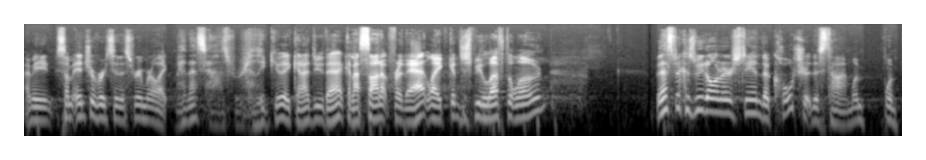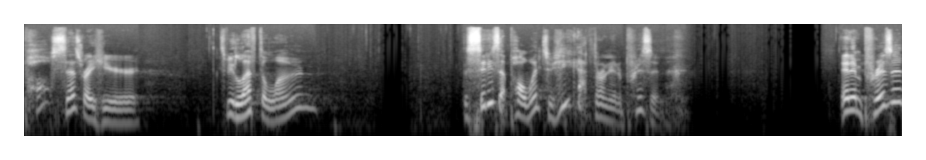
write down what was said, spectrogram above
I mean, some introverts in this room are like, man, that sounds really good. Can I do that? Can I sign up for that? Like, just be left alone? But that's because we don't understand the culture at this time. When, when Paul says right here to be left alone, the cities that Paul went to, he got thrown into prison. And in prison,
